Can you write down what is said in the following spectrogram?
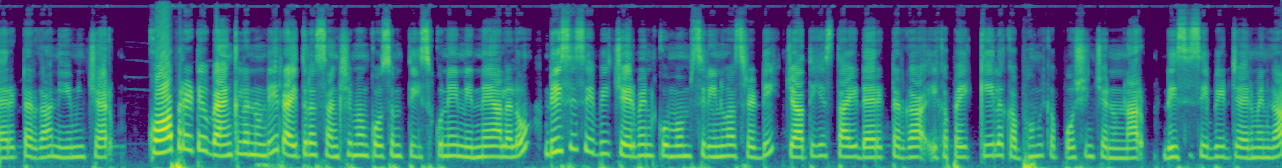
డైరెక్టర్గా నియమించారు. కోఆపరేటివ్ బ్యాంకుల నుండి రైతుల సంక్షేమం కోసం తీసుకునే నిర్ణయాలలో డీసీసీబీ చైర్మన్ కుంభం శ్రీనివాస్ రెడ్డి జాతీయ స్థాయి డైరెక్టర్గా ఇకపై కీలక భూమిక పోషించనున్నారు. డీసీసీబీ చైర్మన్గా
